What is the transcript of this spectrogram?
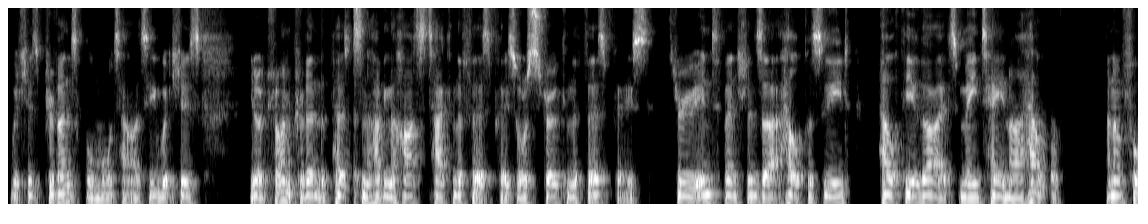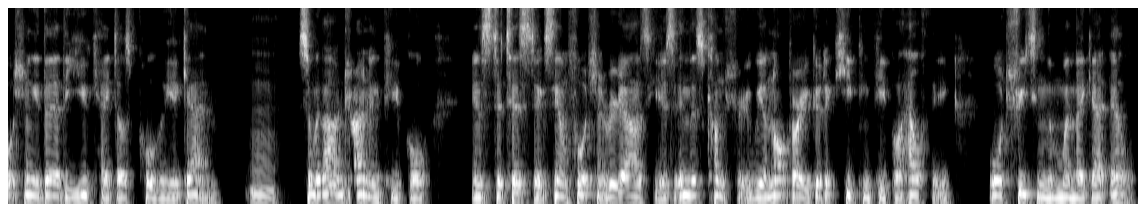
which is preventable mortality, which is you know, try and prevent the person having the heart attack in the first place or a stroke in the first place through interventions that help us lead healthier lives, maintain our health. And unfortunately, there the UK does poorly again. Mm. So without drowning people in statistics, the unfortunate reality is in this country, we are not very good at keeping people healthy or treating them when they get ill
